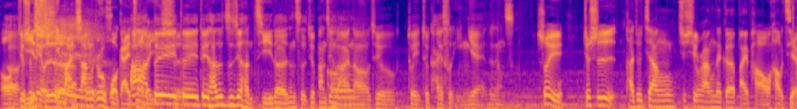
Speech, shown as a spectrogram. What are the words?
哦，呃就是没有马上入伙该做啊，的仪对。对对，他是直接很急的这样子就搬进来，哦然后就对就开始营业就这样子。所以就是他就这样继续让那个白袍好姐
